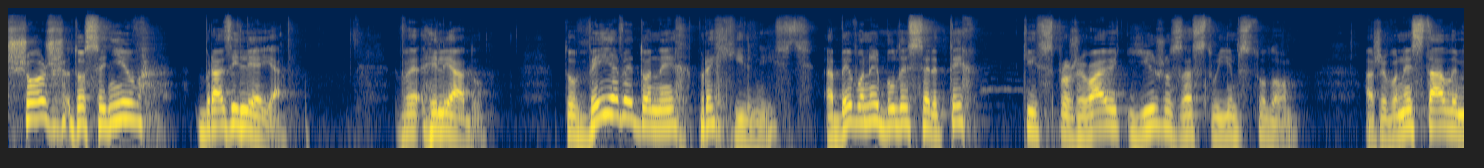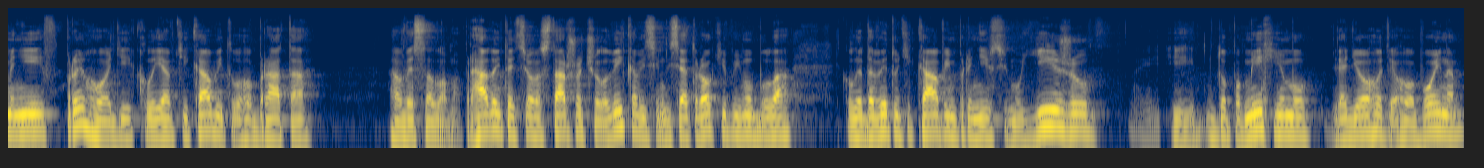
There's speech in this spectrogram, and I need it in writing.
Що ж до синів Бразилея в Гіліаду? то вияви до них прихильність, аби вони були серед тих, які споживають їжу за своїм столом. Адже вони стали мені в пригоді, коли я втікав від твого брата Весолома. Пригадуйте цього старшого чоловіка, 80 років йому була. Коли Давид утікав, він приніс йому їжу і допоміг йому для нього, для його воїнам.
